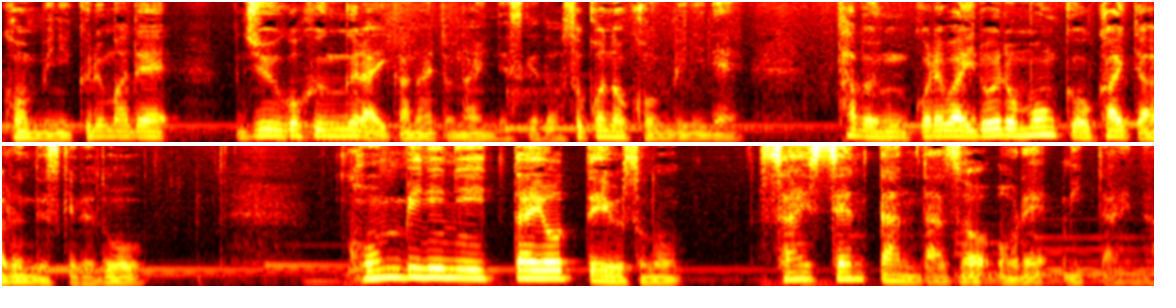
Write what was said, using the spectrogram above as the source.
コンビニ車で15分ぐらい行かないとないんですけどそこのコンビニで多分これはいろいろ文句を書いてあるんですけれどコンビニに行ったよっていうその最先端だぞ俺みたいな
